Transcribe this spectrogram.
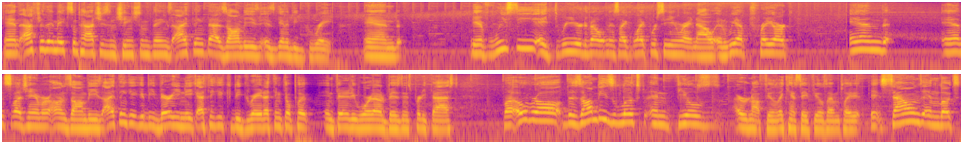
And after they make some patches and change some things, I think that zombies is going to be great. And if we see a three-year development cycle like we're seeing right now, and we have Treyarch and and Sledgehammer on zombies. I think it could be very unique. I think it could be great. I think they'll put Infinity Ward out of business pretty fast. But overall, the zombies looks and feels, or not feels, I can't say feels, I haven't played it. It sounds and looks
